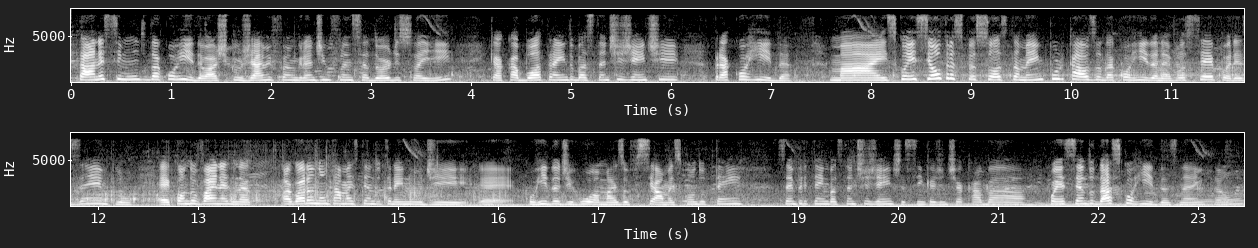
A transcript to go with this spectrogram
estar tá nesse mundo da corrida. Eu acho que o Jaime foi um grande influenciador disso aí, que acabou atraindo bastante gente para a corrida mas conheci outras pessoas também por causa da corrida, né? Você, por exemplo, é, quando vai, né, na, agora não está mais tendo treino de é, corrida de rua mais oficial, mas quando tem, sempre tem bastante gente assim que a gente acaba conhecendo das corridas, né? Então,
